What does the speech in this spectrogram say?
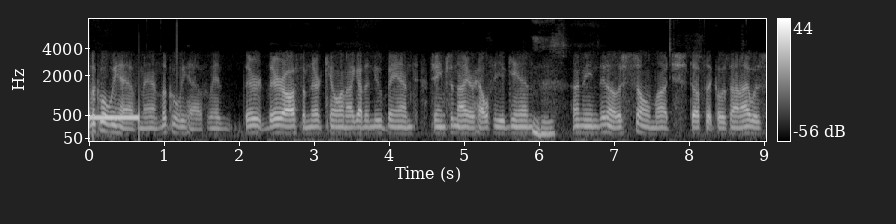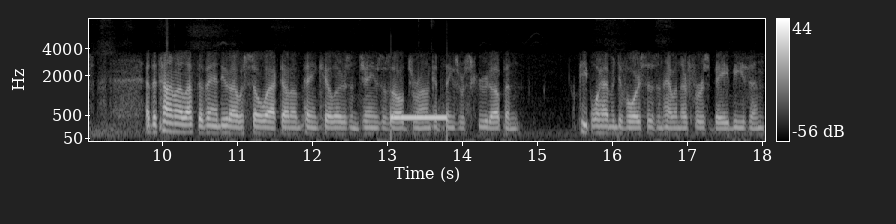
look what we have, man. Look what we have. I mean, they're they're awesome. They're killing. I got a new band. James and I are healthy again. mhm I mean, you know, there's so much stuff that goes on. I was at the time I left the band, dude. I was so whacked out on painkillers, and James was all drunk, and things were screwed up, and people were having divorces and having their first babies, and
